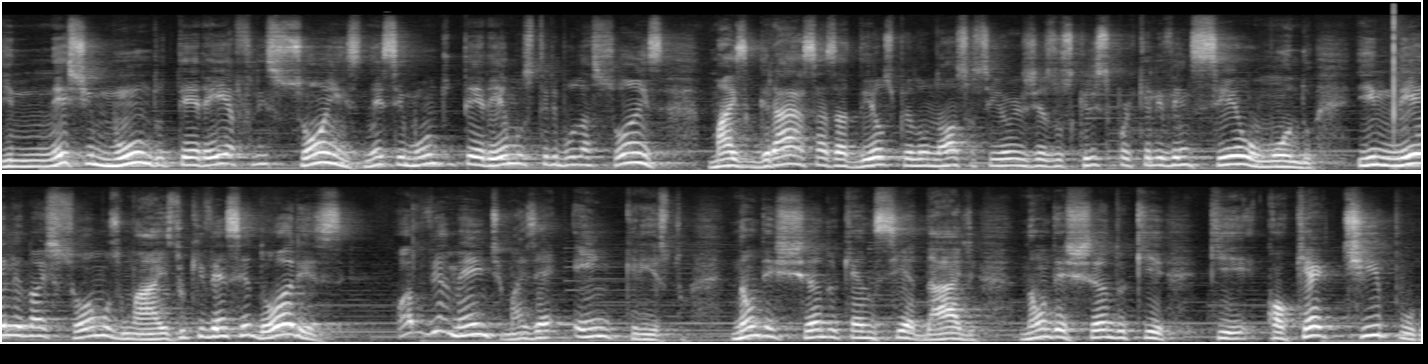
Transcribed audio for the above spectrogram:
E neste mundo terei aflições, nesse mundo teremos tribulações, mas graças a Deus pelo nosso Senhor Jesus Cristo, porque ele venceu o mundo e nele nós somos mais do que vencedores. Obviamente, mas é em Cristo, não deixando que a ansiedade, não deixando que, que qualquer tipo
